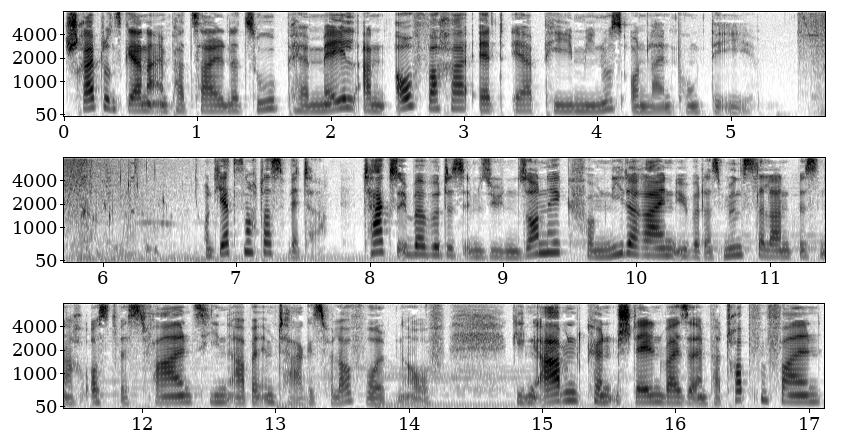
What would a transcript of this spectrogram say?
Schreibt uns gerne ein paar Zeilen dazu per Mail an aufwacher.rp-online.de. Und jetzt noch das Wetter. Tagsüber wird es im Süden sonnig, vom Niederrhein über das Münsterland bis nach Ostwestfalen ziehen aber im Tagesverlauf Wolken auf. Gegen Abend könnten stellenweise ein paar Tropfen fallen,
